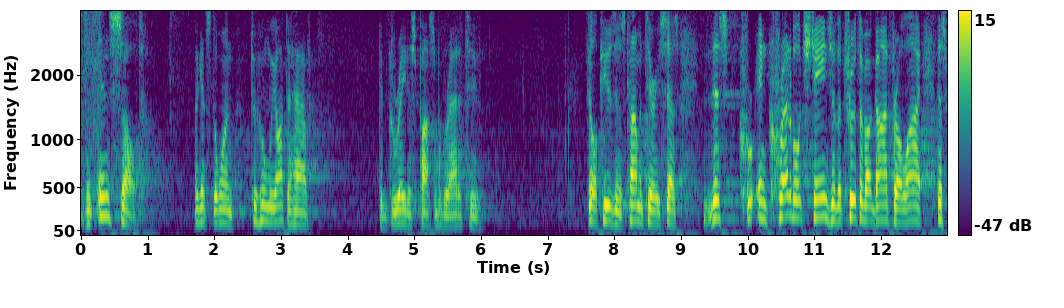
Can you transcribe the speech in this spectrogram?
It's an insult against the one to whom we ought to have the greatest possible gratitude. Philip Hughes in his commentary says this cr- incredible exchange of the truth about God for a lie, this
